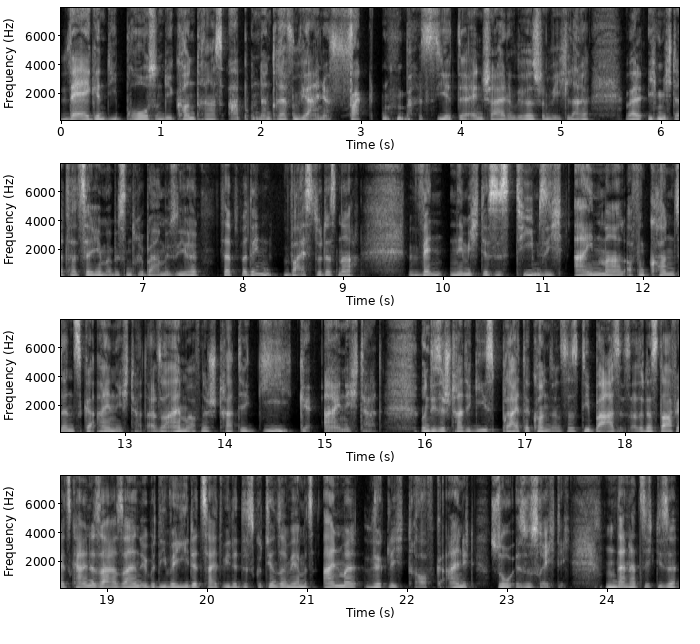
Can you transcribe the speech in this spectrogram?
wägen die Pros und die Kontras ab und dann treffen wir eine faktenbasierte Entscheidung. Du hörst schon, wie ich lache, weil ich mich da tatsächlich immer ein bisschen drüber amüsiere. Selbst bei denen weißt du das nach. Wenn nämlich dieses Team sich einmal auf einen Konsens geeinigt hat, also einmal auf eine Strategie geeinigt hat und diese Strategie ist breiter Konsens, das ist die Basis. Also das darf jetzt keine Sache sein, über die wir jede Zeit wieder diskutieren diskutieren, sondern wir haben uns einmal wirklich drauf geeinigt, so ist es richtig. Und dann hat sich dieser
